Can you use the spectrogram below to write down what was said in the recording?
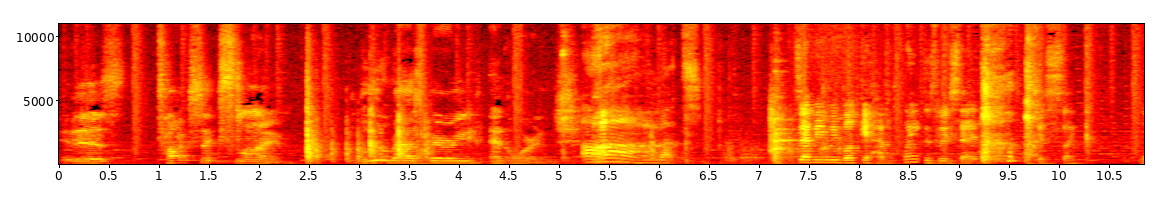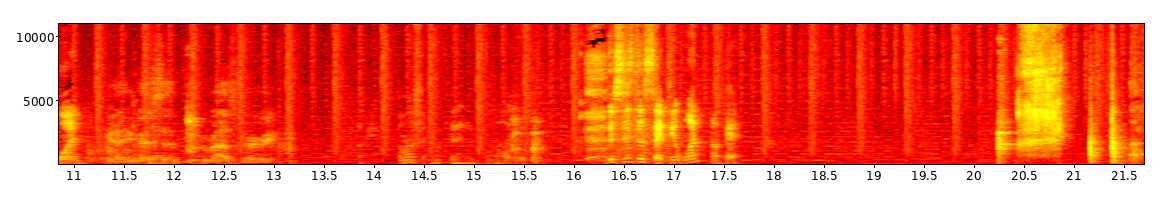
It is toxic slime, blue raspberry and orange. Ah. Ah, nuts. Does that mean we both get half a point? Since we said just like one. Yeah, you guys said blue raspberry. Okay, I'm gonna, I'm gonna finish this one. It. This is the second one. Okay.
